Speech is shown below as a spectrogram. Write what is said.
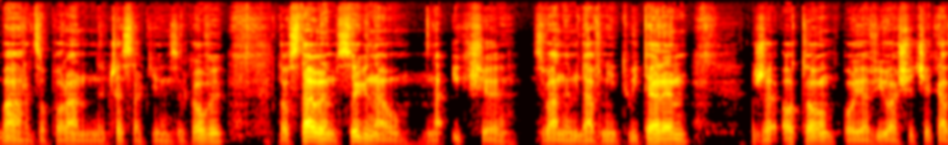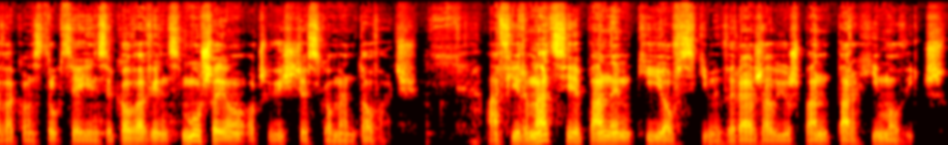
bardzo poranny czesak językowy. Dostałem sygnał na Xie, zwanym dawniej Twitterem, że oto pojawiła się ciekawa konstrukcja językowa, więc muszę ją oczywiście skomentować. Afirmację panem Kijowskim wyrażał już pan Parchimowicz.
